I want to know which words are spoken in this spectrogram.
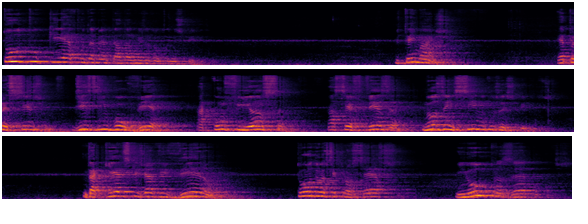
tudo que é fundamentado à luz da doutrina espírita. E tem mais. É preciso desenvolver a confiança, a certeza nos ensinos dos Espíritos. Daqueles que já viveram todo esse processo em outras épocas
